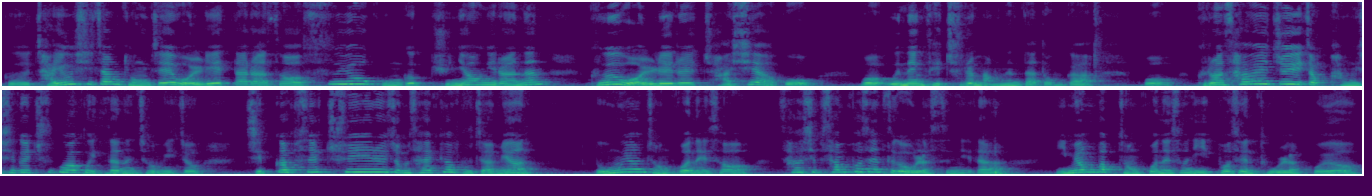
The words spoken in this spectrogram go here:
그 자유시장 경제의 원리에 따라서 수요 공급 균형이라는 그 원리를 좌시하고 뭐 은행 대출을 막는다던가 뭐 그런 사회주의적 방식을 추구하고 있다는 점이죠. 집값의 추이를 좀 살펴보자면 노무현 정권에서 43%가 올랐습니다. 이명박 정권에선 2% 올랐고요.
